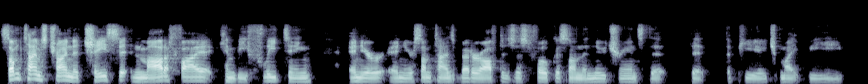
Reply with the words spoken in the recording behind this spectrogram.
sometimes trying to chase it and modify it can be fleeting, and you're and you're sometimes better off to just focus on the nutrients that that the pH might be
